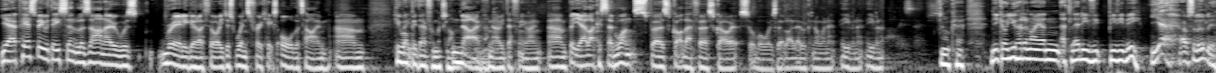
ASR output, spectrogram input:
yeah, PSV were decent. Lozano was really good. I thought he just wins free kicks all the time. Um, he won't be there for much longer. no, no, he definitely won't. Um, but yeah, like I said, once Spurs got their first goal, it sort of always looked like they were going to win it, even at, even at that late stage. Okay. Nico, you had an eye on Atleti v- BVB. Yeah, absolutely.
